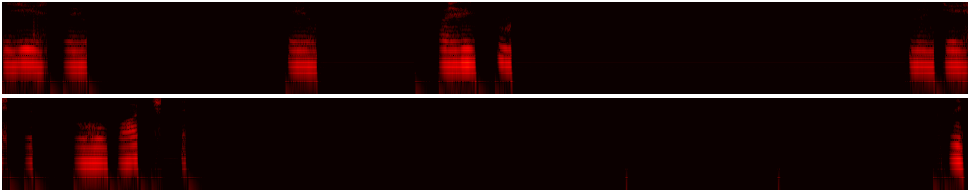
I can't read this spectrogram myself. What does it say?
Зі свою. Аж він тут. Надіюсь, ви його бачите. Зник.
